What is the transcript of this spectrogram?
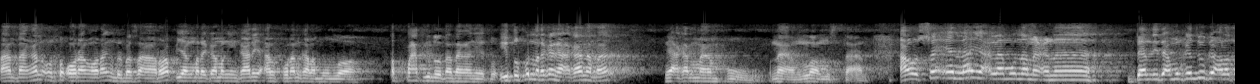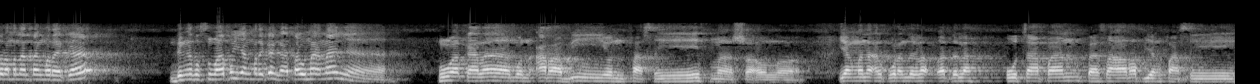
Tantangan untuk orang-orang yang berbahasa Arab yang mereka mengingkari Al-Quran kalamullah. Tepat itu tantangannya itu. Itu pun mereka nggak akan apa? Nggak akan mampu. Nah, Allah musta'an. Au la ya'lamuna. Dan tidak mungkin juga Allah telah menantang mereka dengan sesuatu yang mereka nggak tahu maknanya. Huwa kalamun arabiyyun fasih, Masya Allah. Yang mana Al-Quran adalah, adalah ucapan bahasa Arab yang fasih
